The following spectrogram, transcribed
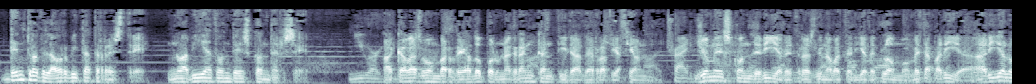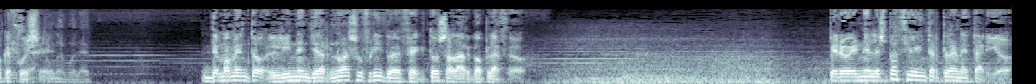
dentro de la órbita terrestre. No había donde esconderse. Acabas bombardeado por una gran cantidad de radiación. Yo me escondería detrás de una batería de plomo, me taparía, haría lo que fuese. De momento, Linenger no ha sufrido efectos a largo plazo. Pero en el espacio interplanetario,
